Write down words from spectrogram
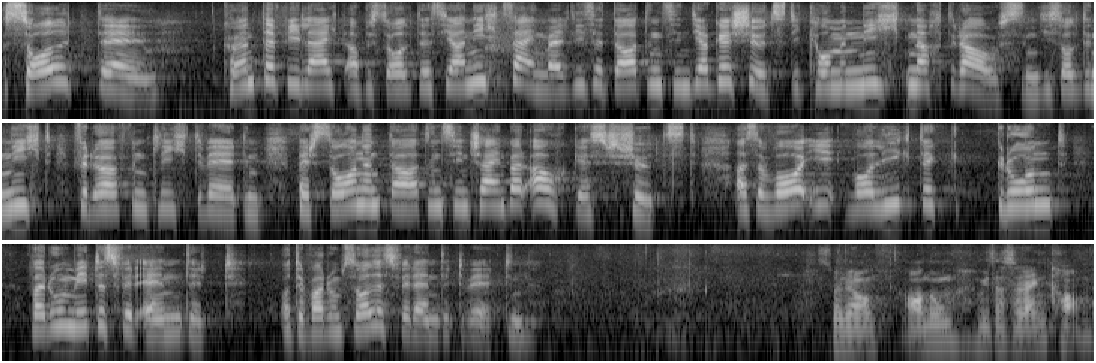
sollte, könnte vielleicht, aber sollte es ja nicht sein, weil diese Daten sind ja geschützt, die kommen nicht nach draußen, die sollten nicht veröffentlicht werden. Personendaten sind scheinbar auch geschützt. Also wo, wo liegt der Grund, warum wird das verändert? Oder warum soll es verändert werden? So eine Ahnung, wie das reinkam?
